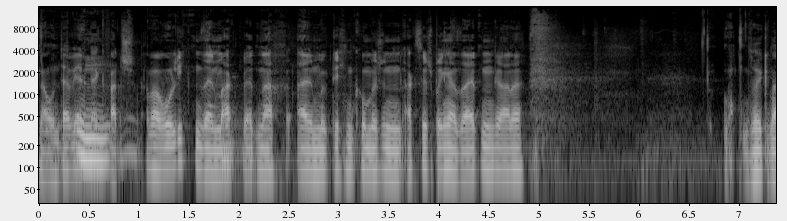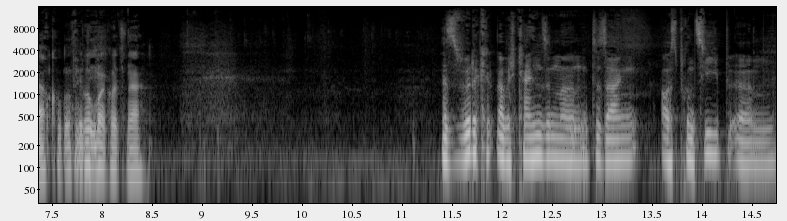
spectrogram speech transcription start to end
Na, da wäre der In- Quatsch. Aber wo liegt denn sein Marktwert nach allen möglichen komischen Axel Springer Seiten gerade? Soll ich nachgucken für Guck dich? mal kurz nach. Also es würde, glaube ich, keinen Sinn machen, zu sagen, aus Prinzip ähm,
